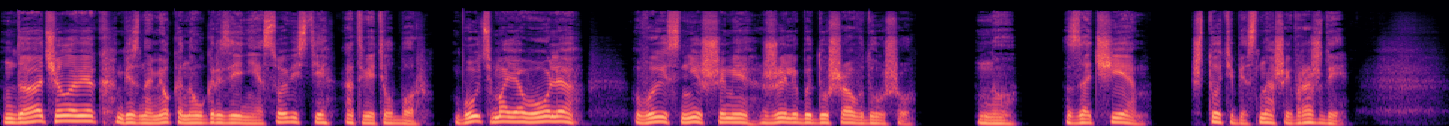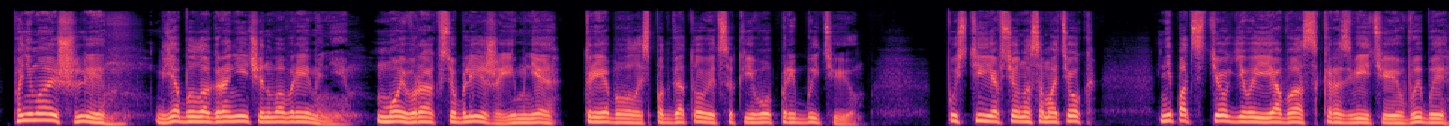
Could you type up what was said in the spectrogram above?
«Да, человек, без намека на угрызение совести», — ответил Бор. «Будь моя воля, вы с низшими жили бы душа в душу». «Но зачем? Что тебе с нашей вражды?» «Понимаешь ли, я был ограничен во времени. Мой враг все ближе, и мне требовалось подготовиться к его прибытию. Пусти я все на самотек, не подстегивая я вас к развитию, вы бы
